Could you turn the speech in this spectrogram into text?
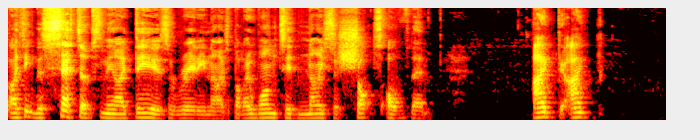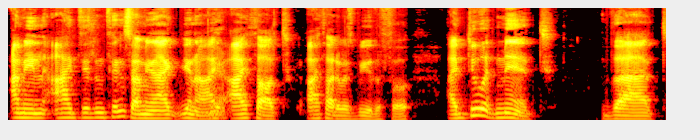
I think the setups and the ideas are really nice, but I wanted nicer shots of them. I, I, I mean, I didn't think so. I mean, I, you know, Yeah. I, I thought, I thought it was beautiful. I do admit that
